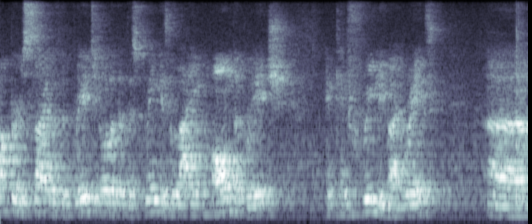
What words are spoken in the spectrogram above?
upper side of the bridge in order that the string is lying on the bridge and can freely vibrate. Uh,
